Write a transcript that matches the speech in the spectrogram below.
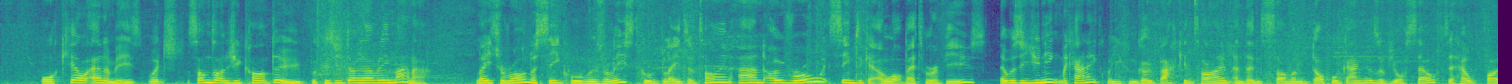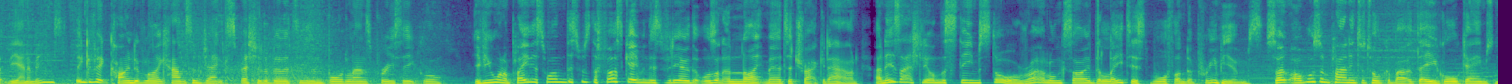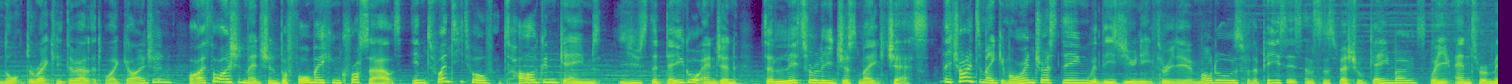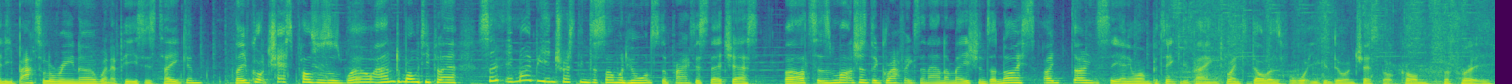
or kill enemies, which sometimes you can't do because you don't have any mana. Later on, a sequel was released called Blades of Time, and overall it seemed to get a lot better reviews. There was a unique mechanic where you can go back in time and then summon doppelgangers of yourself to help fight the enemies. Think of it kind of like Handsome Jack's special ability in Borderlands pre-sequel. If you want to play this one, this was the first game in this video that wasn't a nightmare to track down, and is actually on the Steam store, right alongside the latest War Thunder premiums. So I wasn't planning to talk about Dagor games not directly developed by Gaijin, but I thought I should mention before making crossouts, in 2012 Targon Games used the Dagor engine to literally just make chess. They tried to make it more interesting with these unique 3D models for the pieces and some special game modes where you enter a mini battle arena when a piece is taken. They've got chess puzzles as well and multiplayer, so it might be interesting to someone who wants to practice their chess, but as much as the graphics and animations are nice, I don't see anyone particularly paying $20 for what you can do on chess.com for free.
